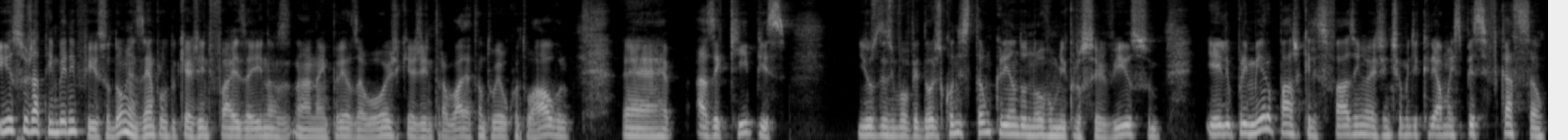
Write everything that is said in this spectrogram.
isso já tem benefício. Eu dou um exemplo do que a gente faz aí na, na, na empresa hoje, que a gente trabalha, tanto eu quanto o Álvaro. É, as equipes e os desenvolvedores, quando estão criando um novo microserviço, ele, o primeiro passo que eles fazem a gente chama de criar uma especificação.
